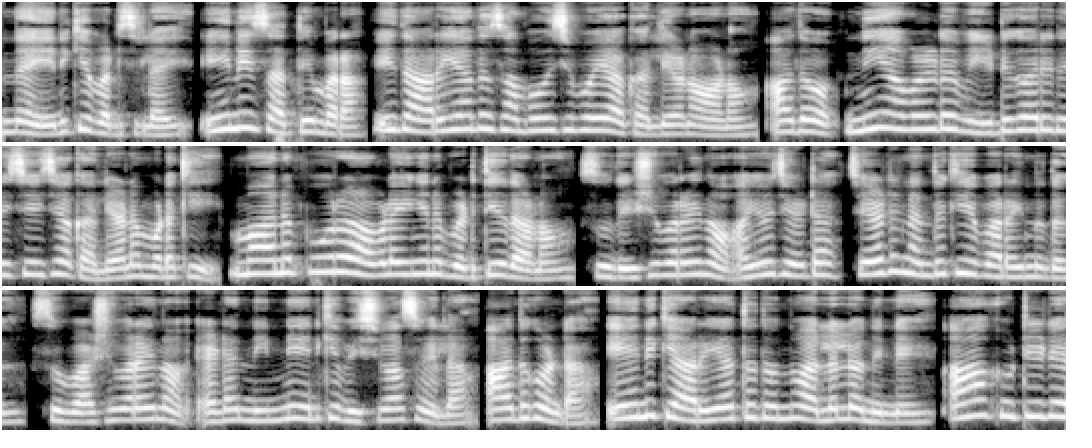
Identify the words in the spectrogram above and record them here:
തയ്യാറായതെന്ന് എനിക്ക് മനസ്സിലായി. ഇനി സത്യം പറ ഇതറിയാതെ സംഭവിച്ചു പോയ കല്യാണമാണോ? അതോ നീ അവളുടെ വീട്ടുകാരി നിശ്ചയിച്ച കല്യാണം മുടക്കി മനഃപൂർവം അവളെ ഇങ്ങനെ പെടുത്തിയതാണോ? സുധീഷ് പറയുന്നോ അയ്യോ ചേട്ടാ ചേട്ടൻ എന്തൊക്കെയാ പറയുന്നത്? സുഭാഷ് പറയുന്നോ എടാ നിന്നെ എനിക്ക് വിശ്വാസമില്ല. അതുകൊണ്ടാ എനിക്ക് അറിയാത്തതൊന്നും അല്ലല്ലോ നിന്നെ. ആ കുട്ടിയുടെ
